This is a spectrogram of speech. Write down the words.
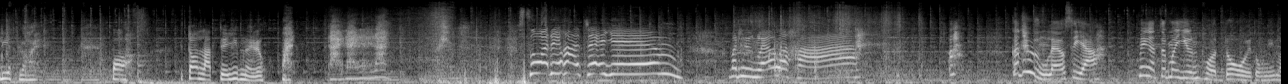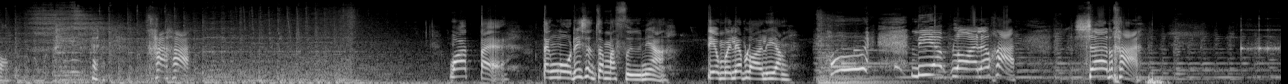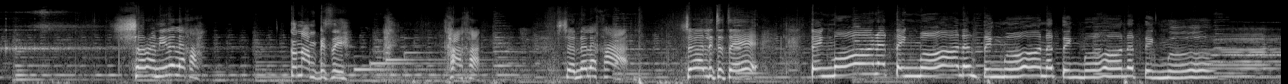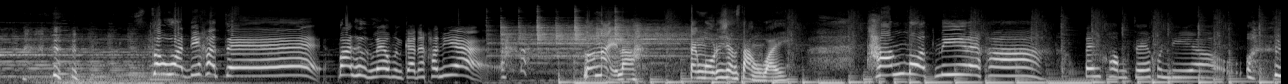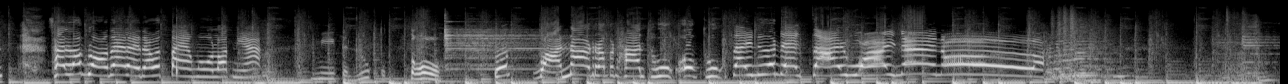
เรียบร้อย ปอไปต้อนรับเจ๊ยิมหน่อยเร็วไป ได้ได้ได้ได้สวัสดีค่ะเจยิม มาถึงแล้วเหรอคะก็ถึงแล้วสิยะไม่งั้นจะมายืนหัวโดอยู่ตรงนี้หรอ ค่ะค่ะ ว่าแต่แตงโมที่ฉันจะมาซื้อเนี่ย เตรียมไว้เรียบร้อยหรือยังโอ้ยเรียบร้อยแล้วค่ะ เชิญค่ะ เชิญทางนี้ได้เลยค่ะ ก็นำไปสิ ค่ะค่ะ เชิญได้เลยค่ะ เชิญเลยจ้ะเจ๊แตงโมนะแตงโมนะแตงโมนะแตงโมนะแตงโมสวัสดีค่ะเจ๊มาถึงเร็วเหมือนกันนะคะเนี่ย แล้วไหนล่ะ แตงโมที่ฉันสั่งไว้ ทั้งหมดนี่เลยค่ะ เป็นของเจ๊คนเดียว ฉันรับรองได้เลยนะว่าแตงโมรสเนี้ย มีแต่ลูกโตๆรสหวานน่ารับประทานถูกอกถูกใจเนื้อแดงใจา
